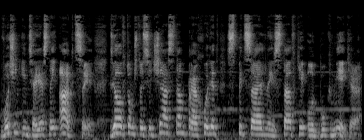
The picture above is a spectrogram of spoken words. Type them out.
в очень интересной акции. Дело в том, что сейчас там проходят специальные ставки от букмекера.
